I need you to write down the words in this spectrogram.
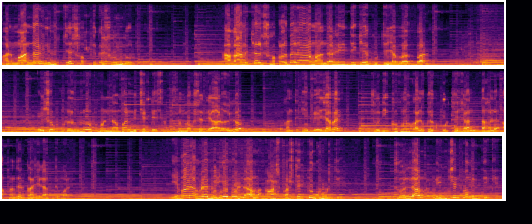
আর মান্দারিন হচ্ছে সব থেকে সুন্দর। আগামীকাল সকালবেলা মান্দারিনের দিকে ঘুরতে যাব একবার। এইসব হোটেলগুলোর ফোন নাম্বার নিচের ডিসক্রিপশন বক্সে দেওয়া রইল। ওখান থেকেই পেয়ে যাবেন। যদি কখনো কালুকে ঘুরতে যান, তাহলে আপনাদের কাজে লাগতে পারে। এবার আমরা বেরিয়ে পড়লাম আশপাশটা একটু ঘুরতে। চললাম রিঞ্চেনপংয়ের দিকে।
